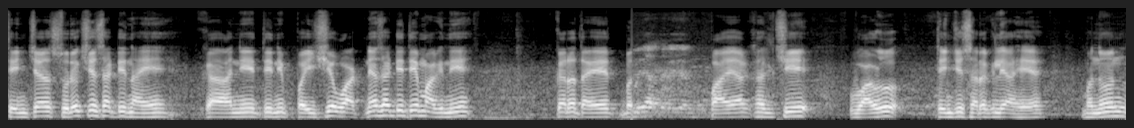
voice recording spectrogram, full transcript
त्यांच्या सुरक्षेसाठी नाही का आणि त्यांनी पैसे वाटण्यासाठी ती मागणी करत आहेत. ब पायाखालची वाळू त्यांची सरकली आहे. म्हणून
